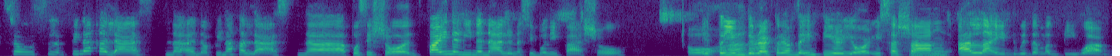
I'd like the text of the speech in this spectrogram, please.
So, pinaka-last na ano, pinaka-last na posisyon, finally nanalo na si Bonifacio. Oh, Ito yung ah. Director of the Interior, isa siyang allied with the Magdiwang.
